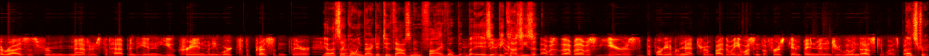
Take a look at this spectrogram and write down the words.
arises from matters that happened in Ukraine when he worked for the president there. Yeah, that's like going back to 2005, though. But is it because yeah, he's that, that was that, that, was years before he ever met Trump? By the way, he wasn't the first campaign manager. Lewandowski was. But, that's true.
